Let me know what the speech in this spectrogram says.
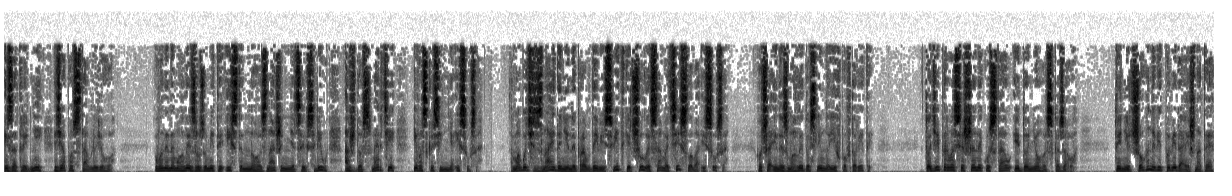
і за три дні я поставлю його. Вони не могли зрозуміти істинного значення цих слів аж до смерті і Воскресіння Ісуса. Мабуть, знайдені неправдиві свідки чули саме ці слова Ісуса, хоча і не змогли дослівно їх повторити. Тоді первосвященик устав і до нього сказав Ти нічого не відповідаєш на те,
